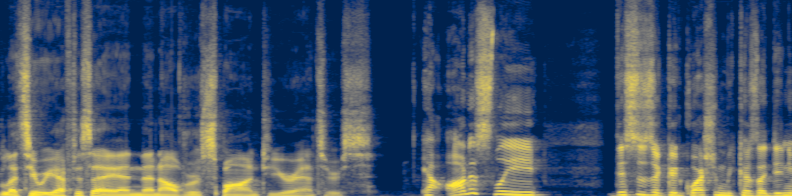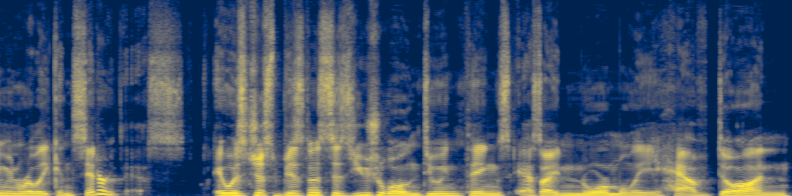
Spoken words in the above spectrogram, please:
let's hear what you have to say and then I'll respond to your answers. Yeah, honestly, this is a good question because I didn't even really consider this it was just business as usual and doing things as I normally have done.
